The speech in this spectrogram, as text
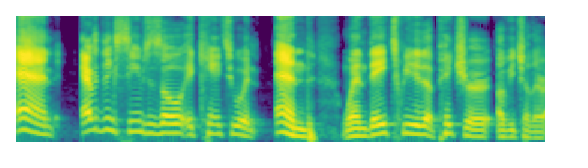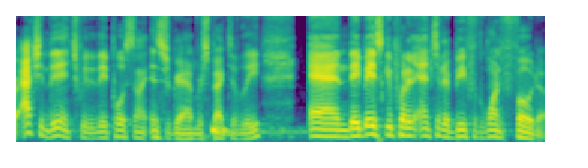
And everything seems as though it came to an end when they tweeted a picture of each other. Actually, they didn't tweet it, they posted on Instagram, respectively. And they basically put an end to their beef with one photo.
